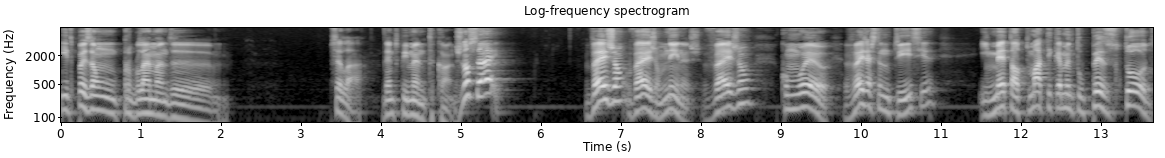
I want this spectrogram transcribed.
E depois há um problema de. Sei lá. De entupimento de cones. Não sei! Vejam, vejam, meninas. Vejam como eu vejo esta notícia e meto automaticamente o peso todo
